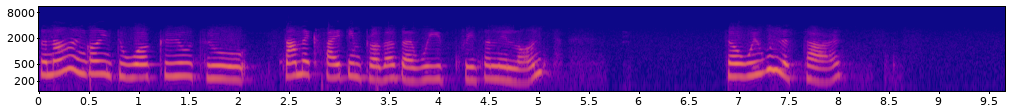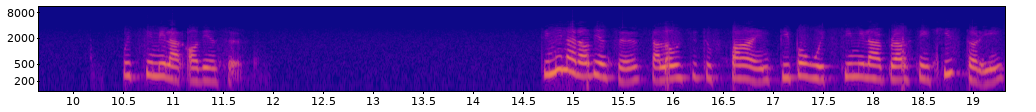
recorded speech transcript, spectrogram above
So now I'm going to walk you through some exciting products that we've recently launched. So we will start with similar audiences. Similar audiences allows you to find people with similar browsing history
